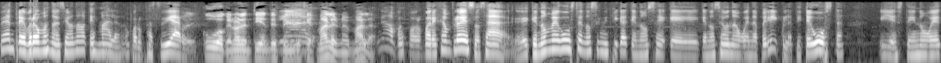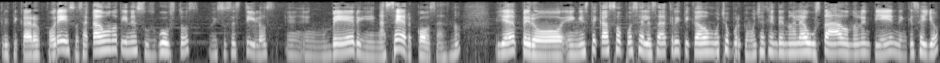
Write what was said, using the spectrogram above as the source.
Entre bromas nos decían, no, que es mala, ¿no? Por fastidiar. El cubo que no lo entiendes, pero dices que es mala y no es mala. No, pues por, por ejemplo eso, o sea, eh, que no me guste no significa que no sé que, que no sea una buena película. A ti te gusta y este no voy a criticar por eso. O sea, cada uno tiene sus gustos y sus estilos en, ver y en hacer cosas, ¿no? Ya, pero en este caso pues se les ha criticado mucho porque mucha gente no le ha gustado, no lo entienden, qué sé yo.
